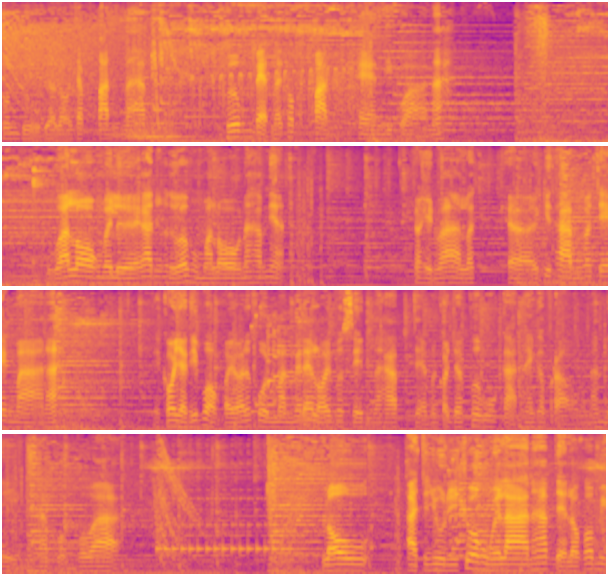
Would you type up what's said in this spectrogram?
คนอยู่เดี๋ยวเราจะปั่นนะครับ เพิ่มแบตแล้วก็ปั่นแทนดีกว่านะ ถือว่าลองไปเลยแล้วกันถือว่าผมมาลองนะครับเนี่ย ก็เห็นว่าลักเอ่อลักกี้ไทม์มันก็แจ้งมานะแต่ก็อย่างที่บอกไปว่าทุกคนมันไม่ได้ร้อยเปอร์เซ็นต์นะครับ แต่มันก็จะเพิ่มโอกาสให้กับเรานั่นเองนะครับผมเพราะว่า เราอาจจะอยู่ในช่วงเวลานะครับ แต่เราก็มี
